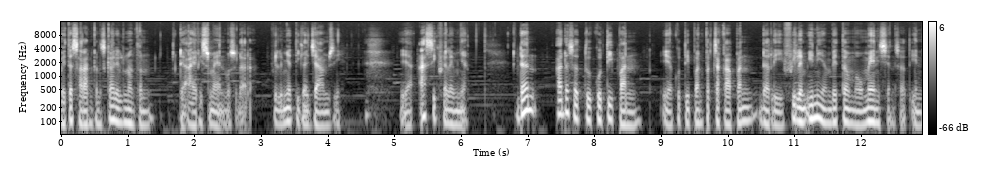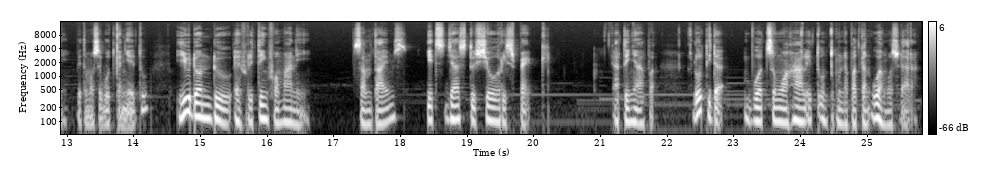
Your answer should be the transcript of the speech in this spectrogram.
beta sarankan sekali lu nonton The Irishman bos saudara. Filmnya tiga jam sih. Ya asik filmnya. Dan ada satu kutipan ya kutipan percakapan dari film ini yang beta mau mention saat ini beta mau sebutkan yaitu you don't do everything for money Sometimes it's just to show respect. Artinya apa? Lu tidak buat semua hal itu untuk mendapatkan uang, bos saudara.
